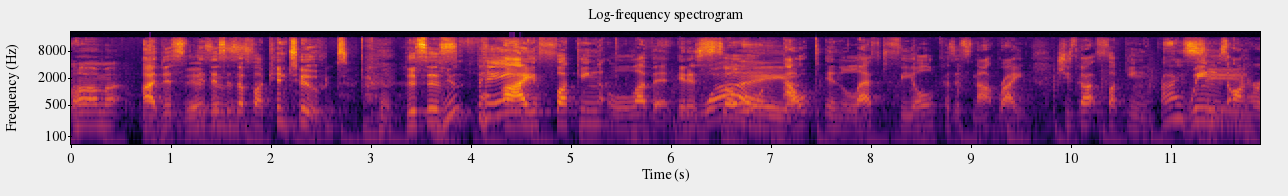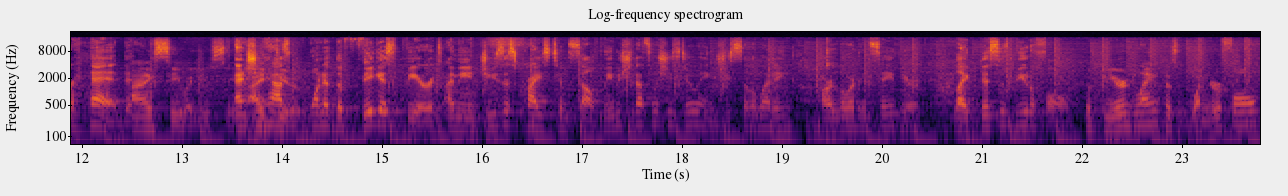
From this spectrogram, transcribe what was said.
Um. Uh, this, this, is, a fucking toot. This is. You think? I fucking love it. It is Why? so out in left field because it's not right. She's got fucking I wings see. on her head. I see what you see. and she I has do. one of the biggest beards. I mean, Jesus Christ himself. Maybe she, that's what she's doing. She's silhouetting our Lord and Savior. Like, this is beautiful. The beard length is wonderful,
